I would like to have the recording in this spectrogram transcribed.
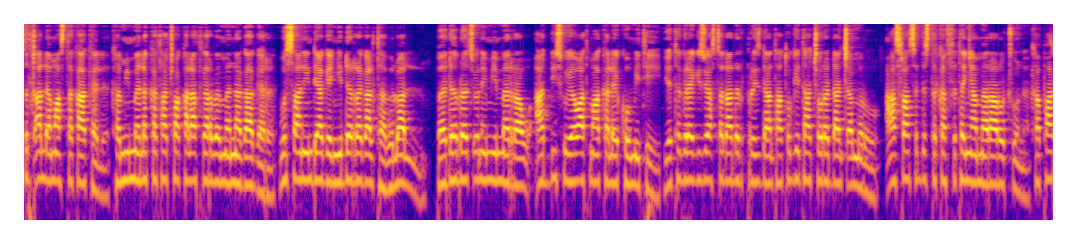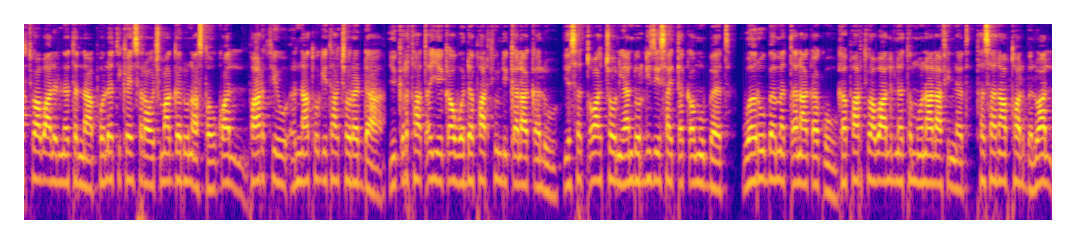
ስልጣን ለማስተካከል ከሚመለከታቸው አካላት ጋር በመነጋገር ውሳኔ እንዲያገኝ ይደረጋል ተብሏል። በደብረጽዮን የሚመራው አዲሱ የህወሓት ማዕከላዊ ኮሚቴ የትግራይ ጊዜው አስተዳደር ፕሬዚዳንት አቶ ጌታቸው ረዳን ጨምሮ 16 ከፍተኛ አመራሮቹን ከፓርቲው አባልነትና ፖለቲካዊ ስራዎች ማገዱን አስታውቋል። ፓርቲው እና አቶ ጌታቸው ረዳ ይቅርታ ጠይቀው ወደ ፓርቲው እንዲቀላቀሉ የሰጠዋቸውን የአንድ ወር ጊዜ ሳይጠቀሙበት ወሩ በመጠናቀቁ ከፓርቲው አባልነትም ሆነ ኃላፊነት ተሰናብቷል ብሏል።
